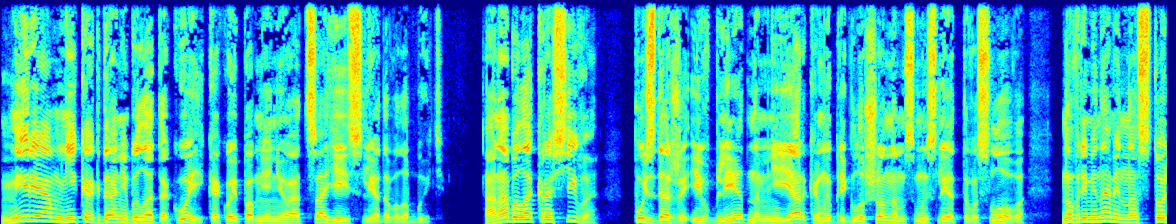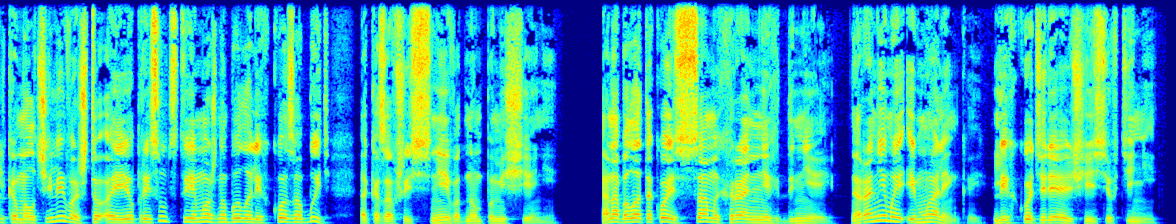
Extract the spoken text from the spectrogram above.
Мириам никогда не была такой, какой, по мнению отца, ей следовало быть. Она была красива, пусть даже и в бледном, неярком и приглушенном смысле этого слова, но временами настолько молчалива, что о ее присутствии можно было легко забыть, оказавшись с ней в одном помещении. Она была такой с самых ранних дней, ранимой и маленькой, легко теряющейся в тени.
